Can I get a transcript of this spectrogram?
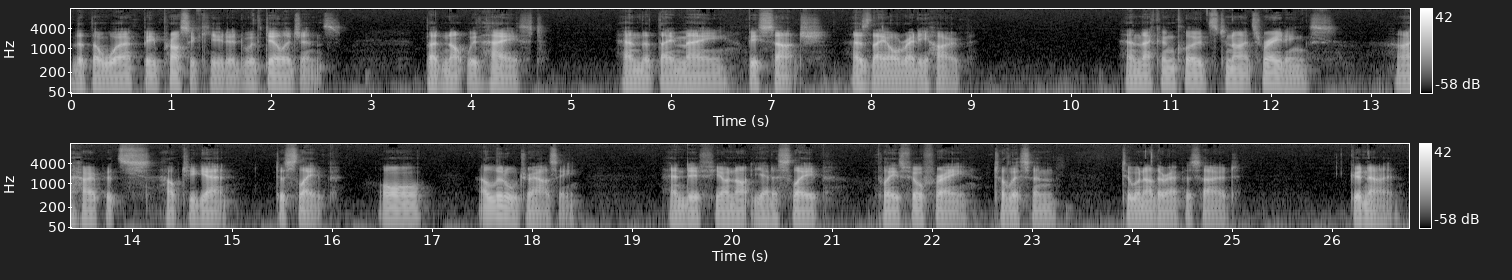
that the work be prosecuted with diligence, but not with haste, and that they may be such as they already hope. And that concludes tonight's readings. I hope it's helped you get to sleep or a little drowsy. And if you're not yet asleep, please feel free to listen to another episode. Good night.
